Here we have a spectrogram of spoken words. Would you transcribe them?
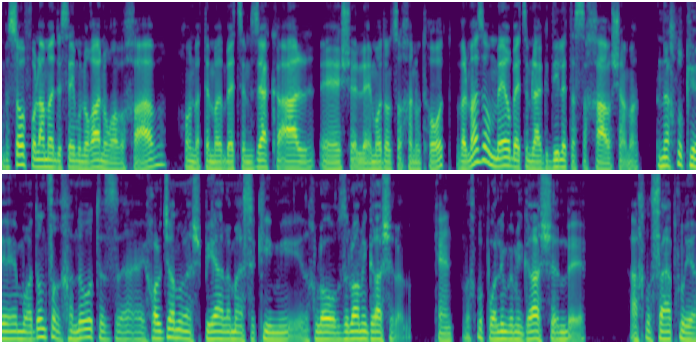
בסוף עולם ההנדסאים הוא נורא נורא רחב, נכון? ואתם בעצם, זה הקהל אה, של מועדון צרכנות הוט, אבל מה זה אומר בעצם להגדיל את השכר שם? אנחנו כמועדון צרכנות, אז היכולת שלנו להשפיע על המעסיקים, לא, זה לא המגרש שלנו. כן. אנחנו פועלים במגרש של ההכנסה הפנויה.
